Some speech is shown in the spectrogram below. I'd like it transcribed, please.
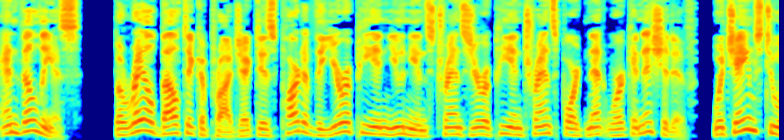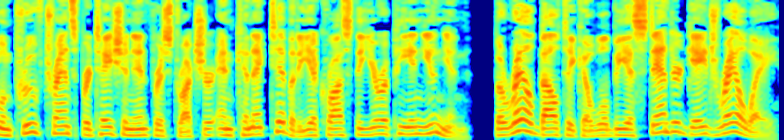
and Vilnius. The Rail Baltica project is part of the European Union's Trans-European Transport Network initiative, which aims to improve transportation infrastructure and connectivity across the European Union. The Rail Baltica will be a standard gauge railway,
